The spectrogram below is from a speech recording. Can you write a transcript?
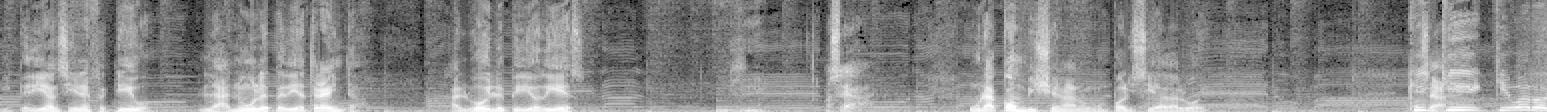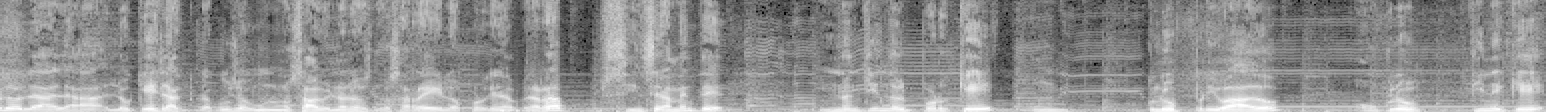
Y pedían 100 efectivos. La NU le pedía 30. Al Boy le pidió 10. O sea, una combi llenaron con policía de Alboy. Qué, O sea- qué- qué bárbaro la- la- lo que es la, la cuyo uno no sabe, ¿no? Los, los arreglos, porque la, la verdad, sinceramente, no entiendo el por qué un club privado o un club tiene que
